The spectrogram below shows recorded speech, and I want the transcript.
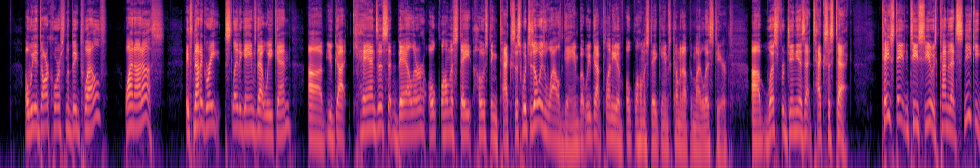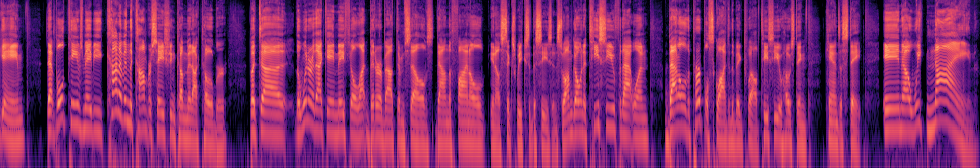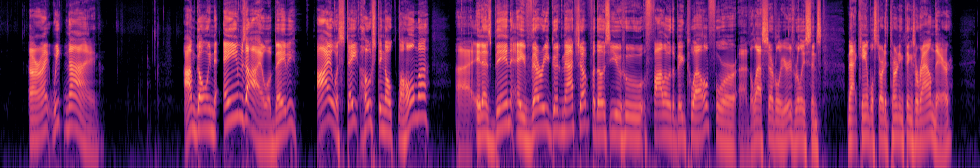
Are we a dark horse in the Big 12? Why not us? It's not a great slate of games that weekend. Uh, you've got Kansas at Baylor, Oklahoma State hosting Texas, which is always a wild game, but we've got plenty of Oklahoma State games coming up in my list here. Uh, West Virginia is at Texas Tech. K State and TCU is kind of that sneaky game that both teams may be kind of in the conversation come mid October. But uh, the winner of that game may feel a lot bitter about themselves down the final, you know, six weeks of the season. So I'm going to TCU for that one. Battle of the Purple Squad to the Big 12. TCU hosting Kansas State. In uh, week nine, all right, week nine, I'm going to Ames, Iowa, baby. Iowa State hosting Oklahoma. Uh, it has been a very good matchup for those of you who follow the Big 12 for uh, the last several years, really since Matt Campbell started turning things around there,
